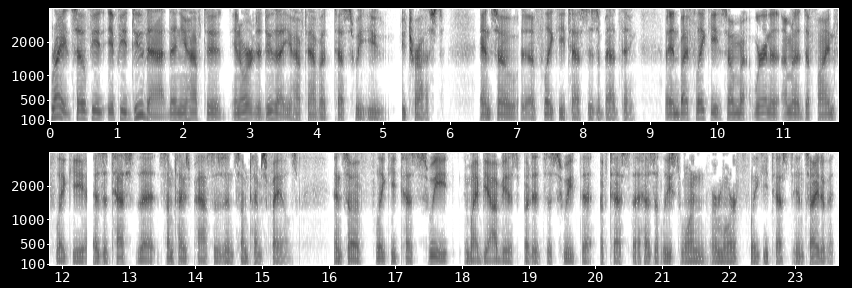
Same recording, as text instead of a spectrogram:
Right. So if you if you do that, then you have to, in order to do that, you have to have a test suite you you trust. And so a flaky test is a bad thing. And by flaky, so I'm, we're gonna I'm gonna define flaky as a test that sometimes passes and sometimes fails. And so a flaky test suite, it might be obvious, but it's a suite that of tests that has at least one or more flaky test inside of it.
